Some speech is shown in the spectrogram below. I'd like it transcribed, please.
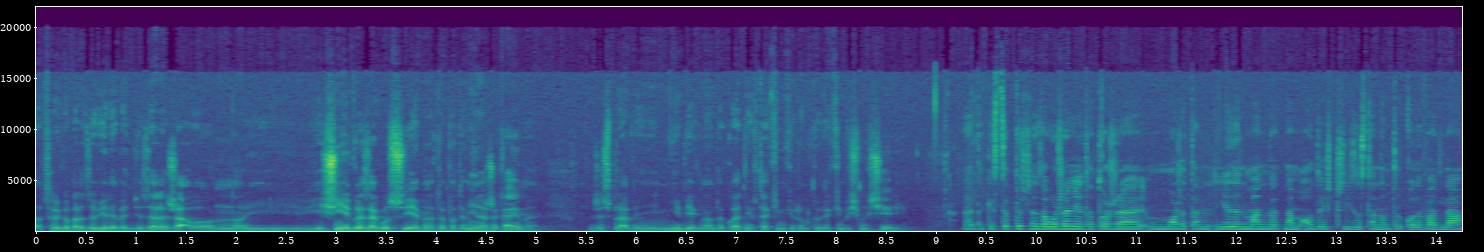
od którego bardzo wiele będzie zależało. No i jeśli niego zagłosujemy, no to potem nie narzekajmy, że sprawy nie biegną dokładnie w takim kierunku, w jakim byśmy chcieli. E, Takie sceptyczne założenie to to, że może tam jeden mandat nam odejść, czyli zostaną tylko dwa dla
